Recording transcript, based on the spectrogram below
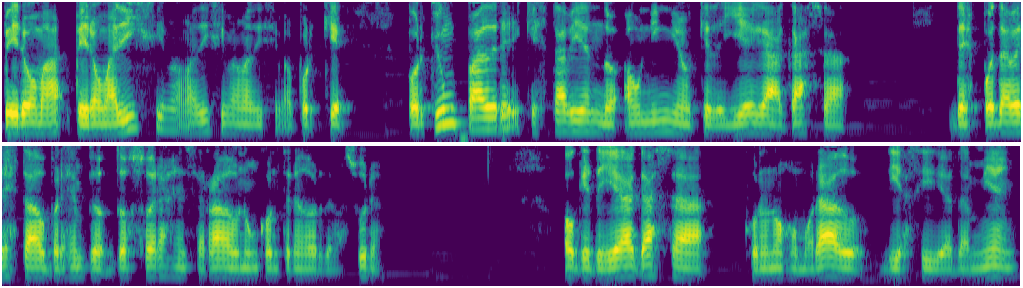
pero, ma- pero malísima, malísima, malísima. ¿Por qué? Porque un padre que está viendo a un niño que le llega a casa después de haber estado, por ejemplo, dos horas encerrado en un contenedor de basura, o que te llega a casa con un ojo morado, día sí, día también,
